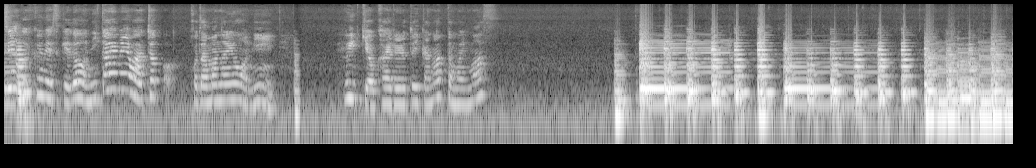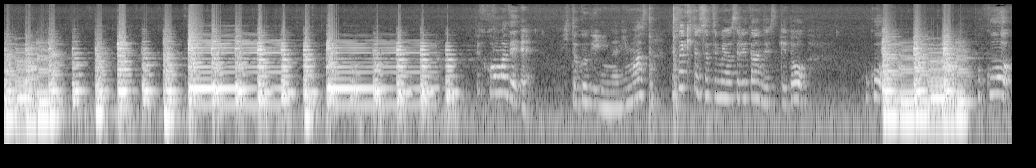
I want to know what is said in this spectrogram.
強く弾くんですけど2回目はちょっと小玉のように雰囲気を変えれるといいかなと思います。けどここここ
